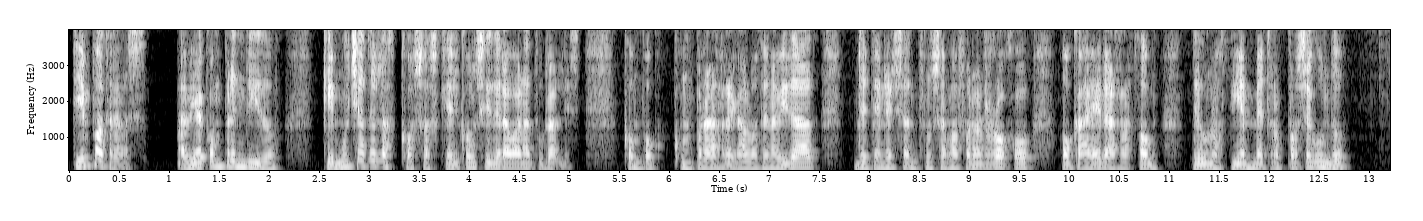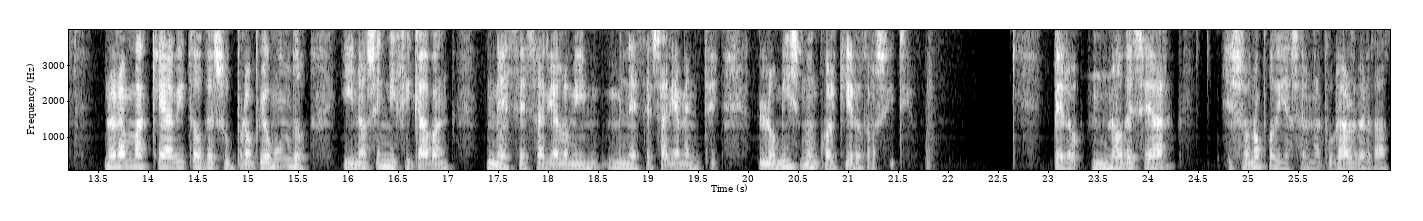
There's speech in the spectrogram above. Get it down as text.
Tiempo atrás había comprendido que muchas de las cosas que él consideraba naturales, como comprar regalos de Navidad, detenerse ante un semáforo en rojo o caer a razón de unos 10 metros por segundo, no eran más que hábitos de su propio mundo y no significaban necesariamente lo mismo en cualquier otro sitio. Pero no desear eso no podía ser natural, ¿verdad?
